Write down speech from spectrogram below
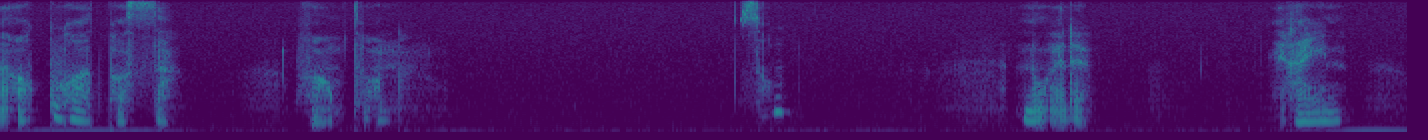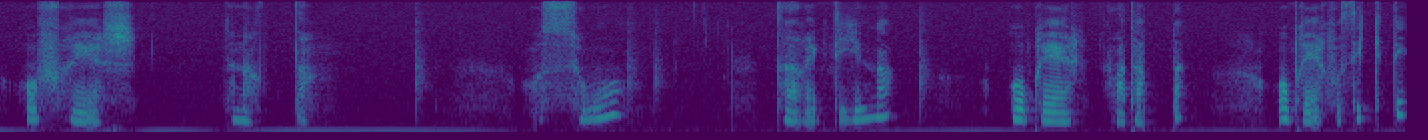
Med akkurat passe varmt vann. Sånn. Nå er det rein og fresh til natta. Og så tar jeg dyna og brer, eller teppet, og brer forsiktig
